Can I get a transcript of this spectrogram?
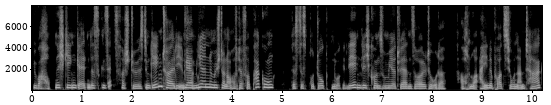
überhaupt nicht gegen geltendes Gesetz verstößt. Im Gegenteil, die informieren ja. nämlich dann auch auf der Verpackung, dass das Produkt nur gelegentlich konsumiert werden sollte oder auch nur eine Portion am Tag.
